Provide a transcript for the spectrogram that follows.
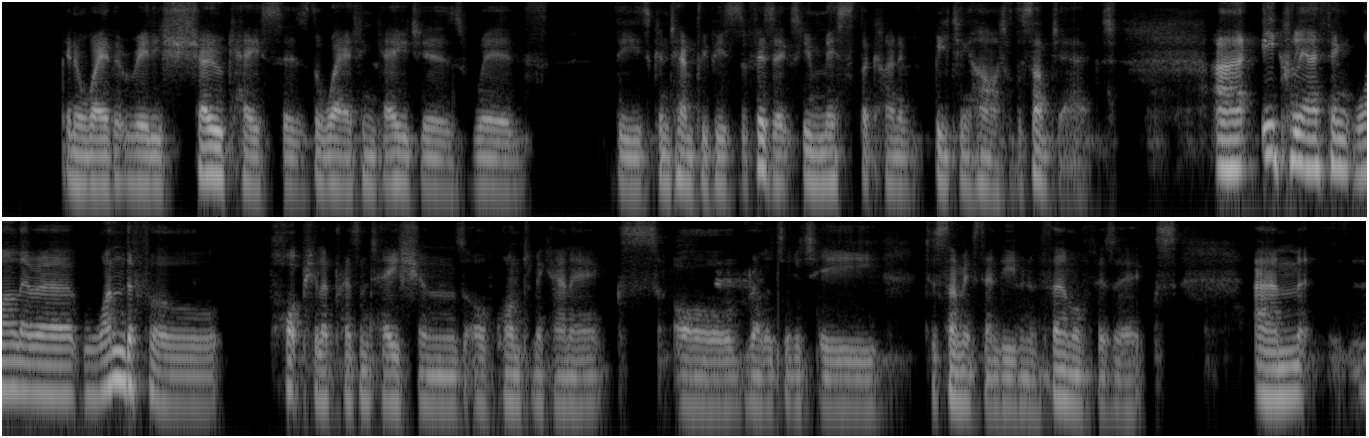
in a way that really showcases the way it engages with these contemporary pieces of physics, you miss the kind of beating heart of the subject. Uh, equally, I think while there are wonderful popular presentations of quantum mechanics, of relativity, to some extent even of thermal physics, um,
